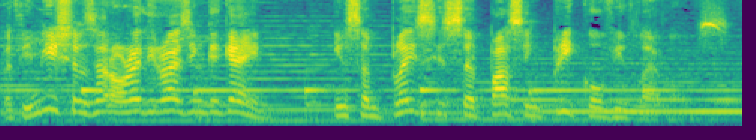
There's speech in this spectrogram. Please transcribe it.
but emissions are already rising again, in some places surpassing pre COVID levels.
